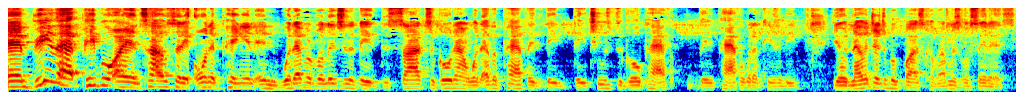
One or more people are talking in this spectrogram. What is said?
And being that people are entitled to their own opinion in whatever religion that they decide to go down, whatever path they, they, they choose to go path, they path or whatever case may be. Yo, never judge a book by its cover. I'm just gonna say this.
